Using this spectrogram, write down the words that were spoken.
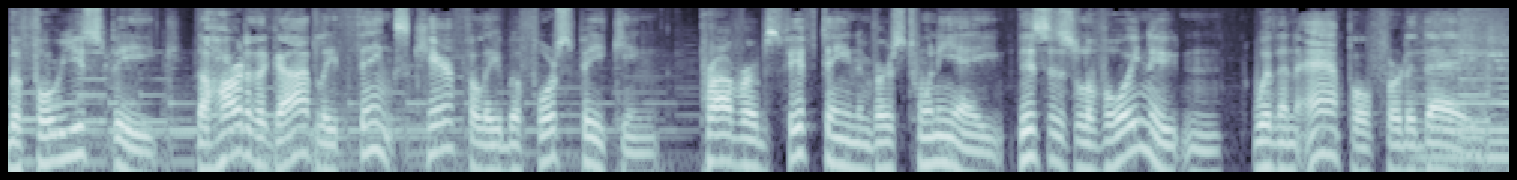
before you speak. The heart of the godly thinks carefully before speaking. Proverbs 15 and verse 28. This is LaVoy Newton with an apple for today.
